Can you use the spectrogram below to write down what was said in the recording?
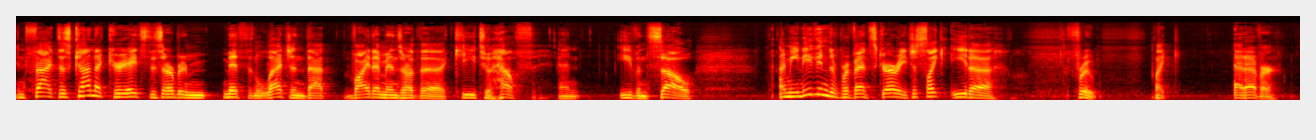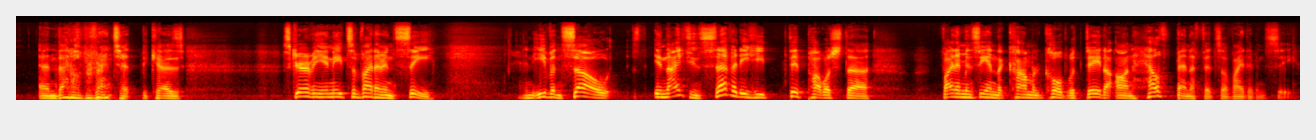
In fact, this kind of creates this urban myth and legend that vitamins are the key to health, and even so, I mean, even to prevent scurvy, just like eat a fruit, like at ever, and that'll prevent it because scurvy you need some vitamin C. And even so, in 1970, he did publish the Vitamin C and the Common Cold with data on health benefits of vitamin C.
